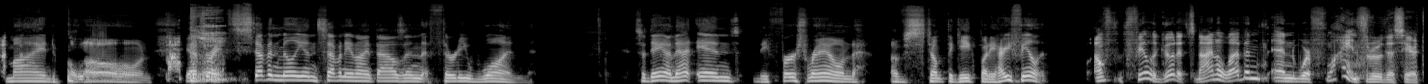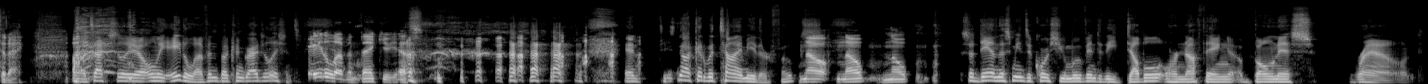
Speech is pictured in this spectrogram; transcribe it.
Mind blown. Yeah, that's right. Seven million seventy nine thousand thirty one. So Dan, that ends the first round of Stump the Geek, buddy. How are you feeling? I'm feeling good. It's 9 11 and we're flying through this here today. It's actually uh, only eight eleven, but congratulations. 8 11. Thank you. Yes. and he's not good with time either, folks. no, nope, nope. So Dan, this means, of course, you move into the double or nothing bonus round.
